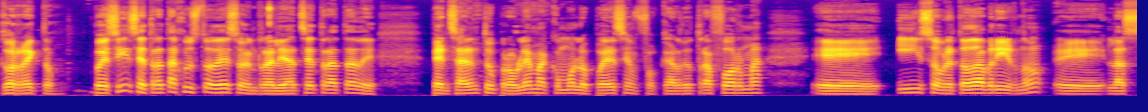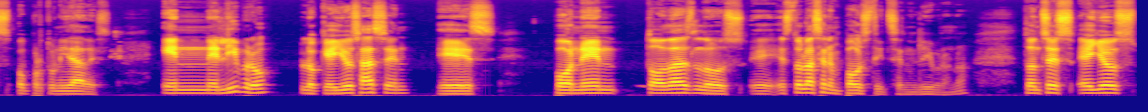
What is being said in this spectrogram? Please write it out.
Correcto. Pues sí, se trata justo de eso. En realidad se trata de pensar en tu problema, cómo lo puedes enfocar de otra forma eh, y sobre todo abrir, ¿no? Eh, las oportunidades. En el libro, lo que ellos hacen es ponen todas los... eh, esto lo hacen en post-its en el libro, ¿no? Entonces ellos...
